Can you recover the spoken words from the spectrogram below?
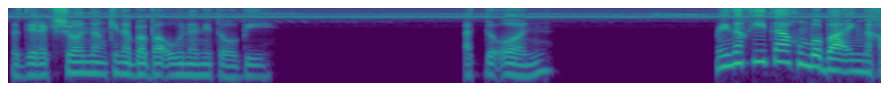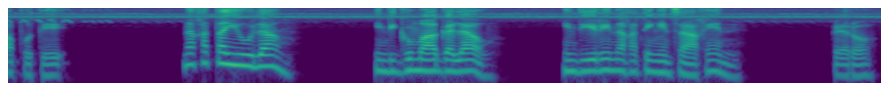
sa direksyon ng kinababaunan ni Toby. At doon, may nakita akong babaeng nakaputi. Nakatayo lang, hindi gumagalaw, hindi rin nakatingin sa akin. Pero,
